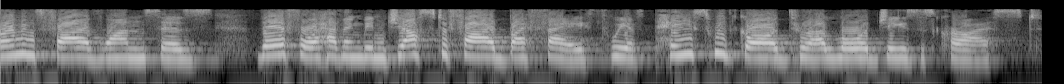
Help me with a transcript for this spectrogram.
Romans 5:1 says, "Therefore having been justified by faith, we have peace with God through our Lord Jesus Christ."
